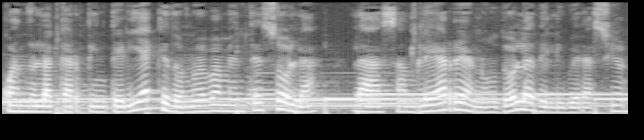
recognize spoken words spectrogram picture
Cuando la carpintería quedó nuevamente sola, la asamblea reanudó la deliberación.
